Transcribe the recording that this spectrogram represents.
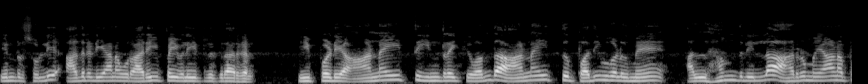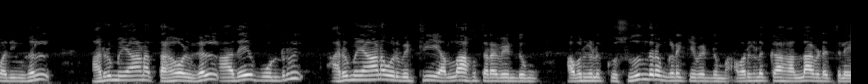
என்று சொல்லி அதிரடியான ஒரு அறிவிப்பை வெளியிட்டிருக்கிறார்கள். இப்படி அனைத்து இன்றைக்கு வந்த அனைத்து பதிவுகளுமே அல்ஹம்துலில்லா அருமையான பதிவுகள் அருமையான தகவல்கள் அதே போன்று அருமையான ஒரு வெற்றியை அல்லாஹு தர வேண்டும் அவர்களுக்கு சுதந்திரம் கிடைக்க வேண்டும் அவர்களுக்காக அல்லாவிடத்திலே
